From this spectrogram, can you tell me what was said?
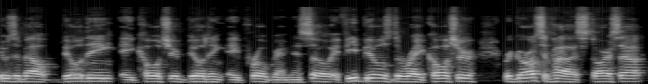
it was about building a culture, building a program. And so if he builds the right culture, regardless of how it starts out,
